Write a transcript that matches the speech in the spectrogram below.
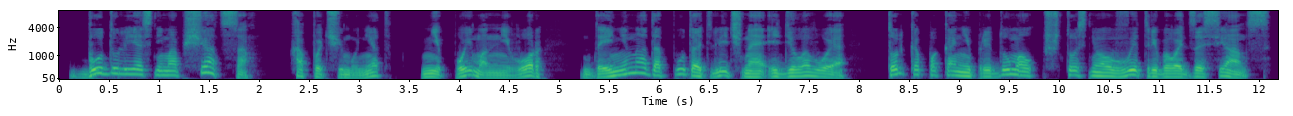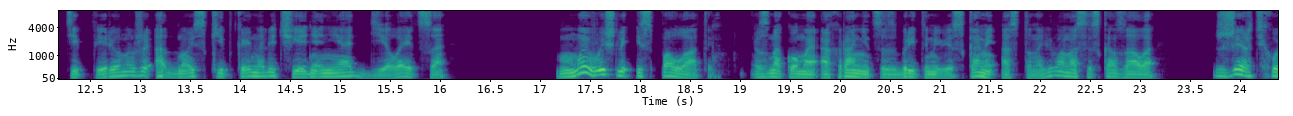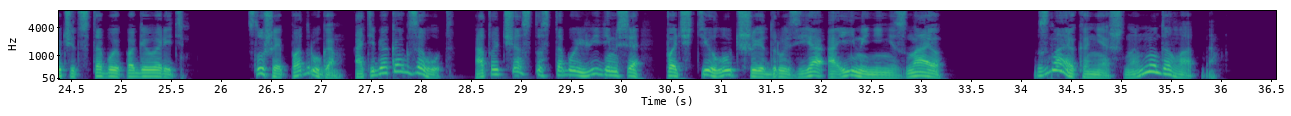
Буду ли я с ним общаться? А почему нет? Не пойман, не вор. Да и не надо путать личное и деловое. Только пока не придумал, что с него вытребовать за сеанс. Теперь он уже одной скидкой на лечение не отделается. Мы вышли из палаты. Знакомая охранница с бритыми висками остановила нас и сказала, «Жерть хочет с тобой поговорить. Слушай, подруга, а тебя как зовут? А то часто с тобой видимся, почти лучшие друзья, а имени не знаю». «Знаю, конечно, ну да ладно.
